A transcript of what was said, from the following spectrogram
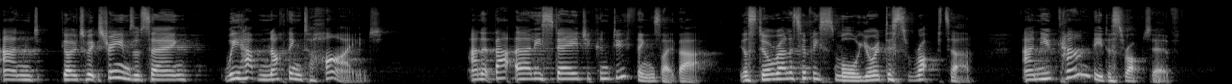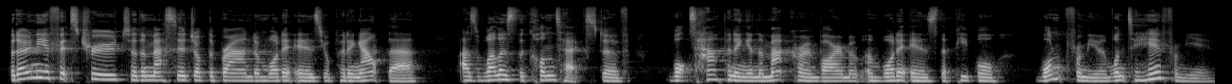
and go to extremes of saying, we have nothing to hide. And at that early stage, you can do things like that. You're still relatively small, you're a disruptor, and you can be disruptive, but only if it's true to the message of the brand and what it is you're putting out there, as well as the context of what's happening in the macro environment and what it is that people want from you and want to hear from you.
